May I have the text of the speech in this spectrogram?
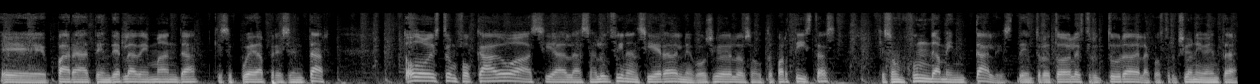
eh, para atender la demanda que se pueda presentar. Todo esto enfocado hacia la salud financiera del negocio de los autopartistas, que son fundamentales dentro de toda la estructura de la construcción y venta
